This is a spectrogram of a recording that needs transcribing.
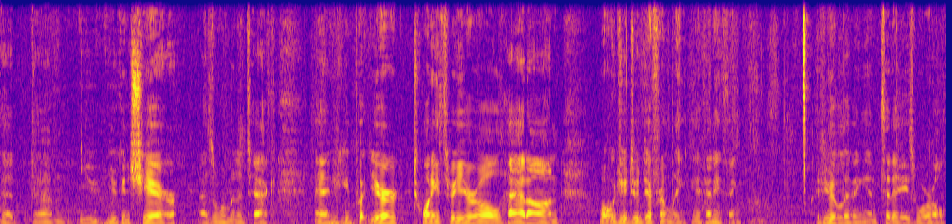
that um, you, you can share as a woman in tech. And if you can put your 23 year old hat on, what would you do differently, if anything, if you were living in today's world?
